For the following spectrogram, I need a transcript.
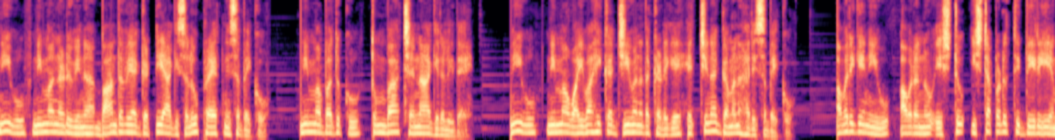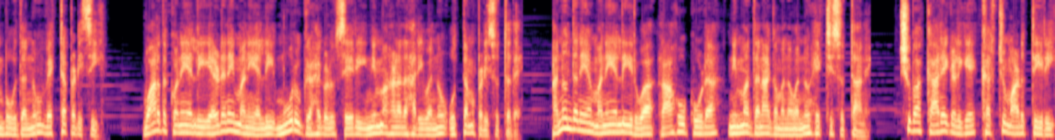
ನೀವು ನಿಮ್ಮ ನಡುವಿನ ಬಾಂಧವ್ಯ ಗಟ್ಟಿಯಾಗಿಸಲು ಪ್ರಯತ್ನಿಸಬೇಕು. ನಿಮ್ಮ ಬದುಕು ತುಂಬಾ ಚೆನ್ನಾಗಿರಲಿದೆ. ನೀವು ನಿಮ್ಮ ವೈವಾಹಿಕ ಜೀವನದ ಕಡೆಗೆ ಹೆಚ್ಚಿನ ಗಮನ ಹರಿಸಬೇಕು. ಅವರಿಗೆ ನೀವು ಅವರನ್ನು ಎಷ್ಟು ಇಷ್ಟಪಡುತ್ತಿದ್ದೀರಿ ಎಂಬುದನ್ನು ವ್ಯಕ್ತಪಡಿಸಿ. ವಾರದ ಕೊನೆಯಲ್ಲಿ ಎರಡನೇ ಮನೆಯಲ್ಲಿ ಮೂರು ಗ್ರಹಗಳು ಸೇರಿ ನಿಮ್ಮ ಹಣದ ಹರಿವನ್ನು ಉತ್ತಮಪಡಿಸುತ್ತದೆ. ಹನ್ನೊಂದನೆಯ ಮನೆಯಲ್ಲಿ ಇರುವ ರಾಹು ಕೂಡ ನಿಮ್ಮ ಧನಾಗಮನವನ್ನು ಹೆಚ್ಚಿಸುತ್ತಾನೆ. ಶುಭ ಕಾರ್ಯಗಳಿಗೆ ಖರ್ಚು ಮಾಡುತ್ತೀರಿ.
